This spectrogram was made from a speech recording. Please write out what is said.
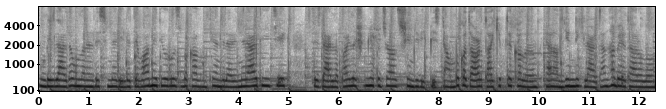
Bizler de onların resimleriyle devam ediyoruz. Bakalım kendileri neler diyecek. Sizlerle paylaşım yapacağız. Şimdilik bizden bu kadar. Takipte kalın. Her yeniliklerden haberdar olun.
